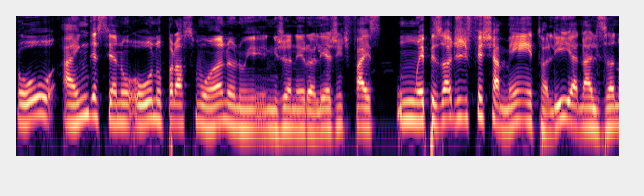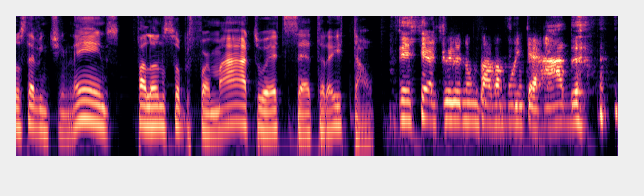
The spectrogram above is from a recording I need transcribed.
ou ainda esse ano, ou no próximo ano, no, em janeiro ali, a gente faz um episódio de fechamento ali, analisando os 17 Lands, falando sobre o formato, etc e tal. Ver se a Júlia não tava muito errada.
